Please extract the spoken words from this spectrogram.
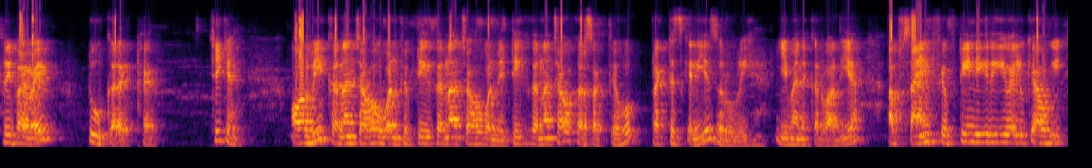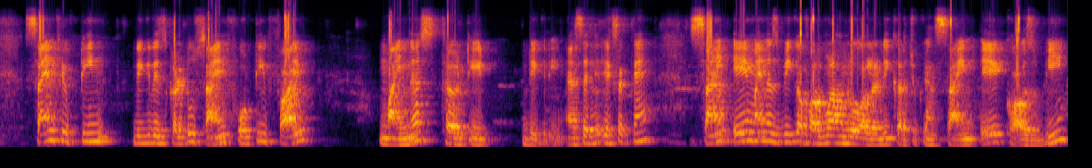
Three pi by two correct है। ठीक है? और भी करना चाहो 150 का करना चाहो 180 का करना चाहो, कर सकते हो। प्रैक्टिस के लिए ज़रूरी है। ये मैंने करवा दिया। अब साइन 15 डिग्री की वैल्यू क्या होगी? Sine 15 degree is equal to sine 45 minus thirty degree. ऐसे लिख सकते हैं। साइन ए माइनस बी का फॉर्मूला हम लोग ऑलरेडी कर चुके हैं। Sine A cos B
